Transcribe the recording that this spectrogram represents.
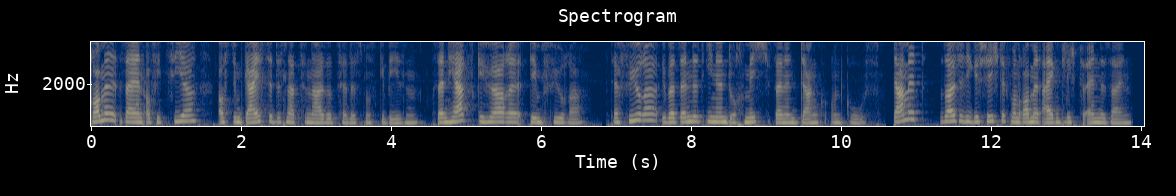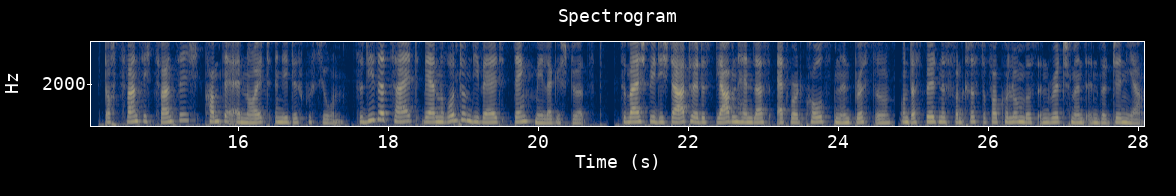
Rommel sei ein Offizier aus dem Geiste des Nationalsozialismus gewesen. Sein Herz gehöre dem Führer. Der Führer übersendet ihnen durch mich seinen Dank und Gruß. Damit sollte die Geschichte von Rommel eigentlich zu Ende sein. Doch 2020 kommt er erneut in die Diskussion. Zu dieser Zeit werden rund um die Welt Denkmäler gestürzt. Zum Beispiel die Statue des Sklavenhändlers Edward Colston in Bristol und das Bildnis von Christopher Columbus in Richmond in Virginia.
